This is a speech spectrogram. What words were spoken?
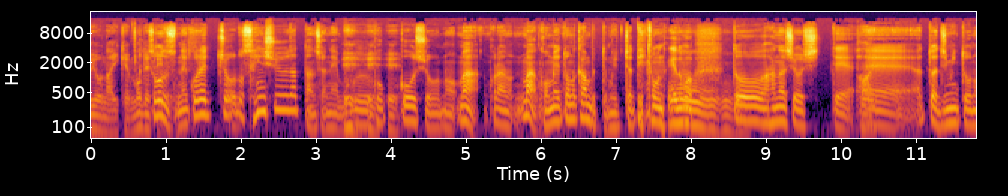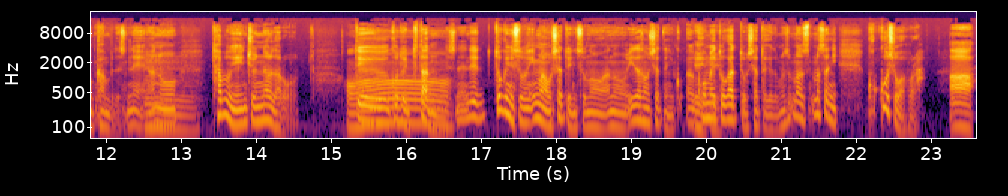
うような意見も出ている、そうですね。これちょうど先週だったんですよね。僕、ええええ国交省の、まあ、これは、まあ、公明党の幹部っても言っちゃっていいと思うんだけどもと話をして、はいえーあとは自民党の幹部ですね。あの、多分延長になるだろう。っっていうことを言ってたんですね。で、特にその今おっしゃったように、その、あの、飯田さんおっしゃったように、ええ。公明党がっておっしゃったけども、まあ、まさに国交省はほら、ああ、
